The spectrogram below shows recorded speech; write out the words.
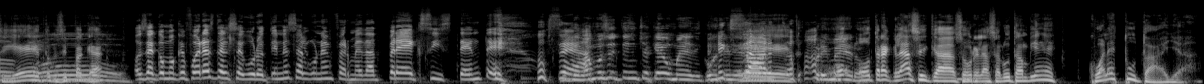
si esto, que si para acá. O sea, como que fueras del seguro, ¿tienes alguna enfermedad preexistente? o Que sea, vamos a hacer un chequeo médico. Exacto. Eh, Primero. o- otra clásica sobre la salud también es, ¿cuál es tu talla?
